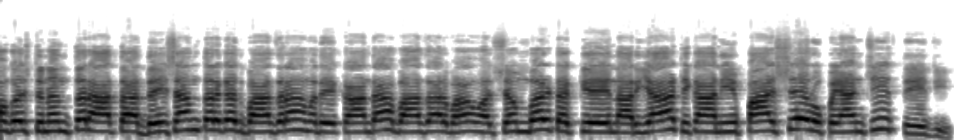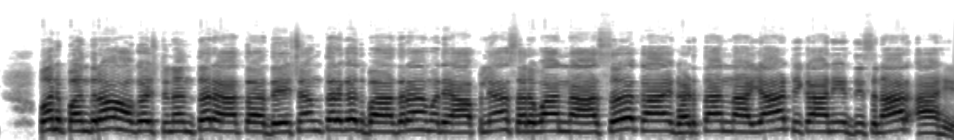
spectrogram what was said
ऑगस्ट नंतर आता देशांतर्गत बाजारामध्ये कांदा बाजार भाव शंभर टक्के येणार या ठिकाणी पाचशे रुपयांची तेजी. पण पंधरा ऑगस्ट नंतर आता देशांतर्गत बाजारामध्ये आपल्या सर्वांना असं काय घडताना या ठिकाणी दिसणार आहे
